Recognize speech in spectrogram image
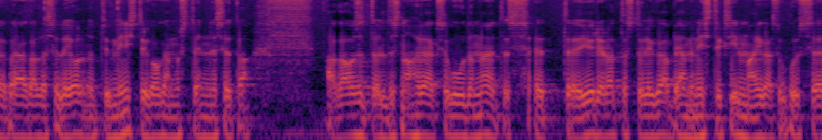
Kaja Kallasel ei olnud ju ministrikogemust enne seda aga ausalt öeldes noh, üheksa kuud on möödas, et Jüri Ratas tuli ka peaministriks ilma igasuguse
